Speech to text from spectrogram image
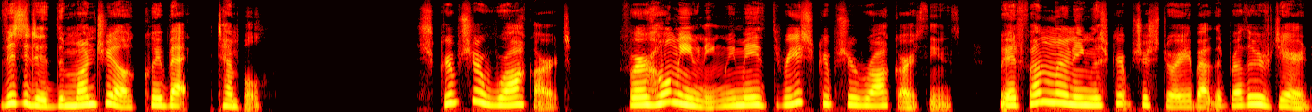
visited the Montreal, Quebec temple. Scripture rock art. For our home evening, we made three scripture rock art scenes. We had fun learning the scripture story about the brother of Jared,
